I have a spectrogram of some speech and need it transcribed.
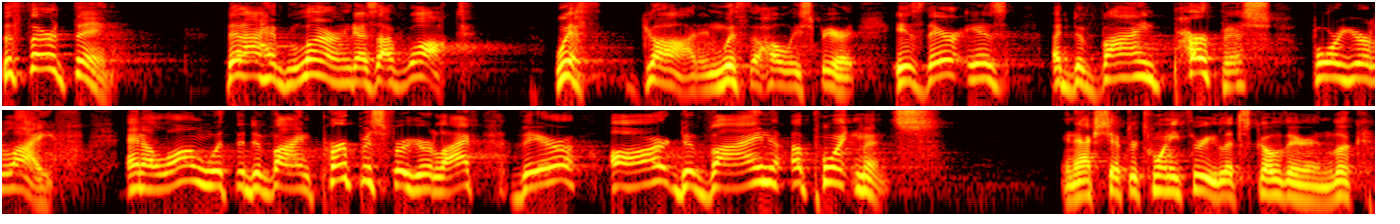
The third thing that I have learned as I've walked with God and with the Holy Spirit is there is a divine purpose for your life. And along with the divine purpose for your life, there are divine appointments. In Acts chapter 23, let's go there and look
